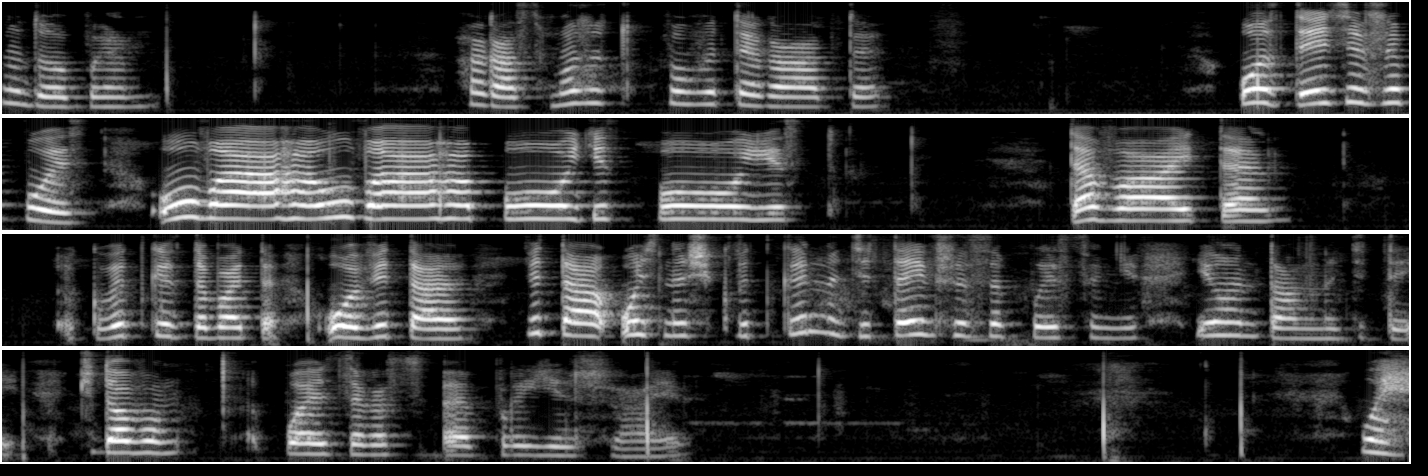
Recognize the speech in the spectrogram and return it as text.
Ну, добре. Гаразд, можу тут повитирати. О, здається, вже поїзд. Увага, увага, поїзд, поїзд. Давайте. Квитки здавайте. О, вітаю. Вітаю. Ось наші квитки на дітей вже записані. І он там на дітей. Чудово, поїзд зараз е, приїжджає. Ой.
